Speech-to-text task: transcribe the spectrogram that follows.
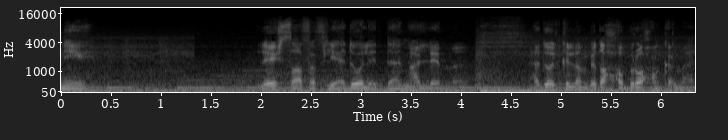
ابني. ليش صافف لي هدول قدامي؟ معلم هدول كلهم بيضحوا بروحهم كرمال.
